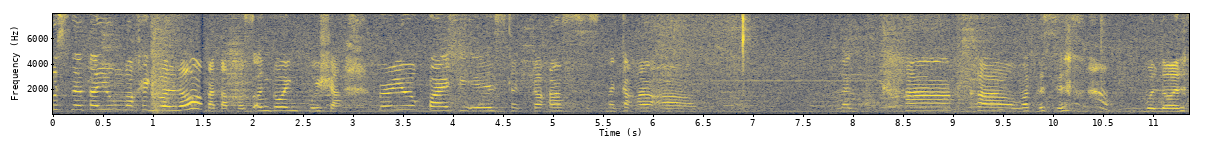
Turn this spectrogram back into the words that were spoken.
tapos na tayong makigulo. Patapos, ongoing po siya. Pero yung party is nagkakas... Nagkaka... ah, nagkaka... What does it? Bulol.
